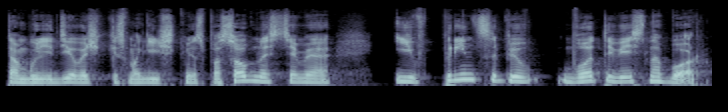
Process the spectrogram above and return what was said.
Там были девочки с магическими способностями. И, в принципе, вот и весь набор.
